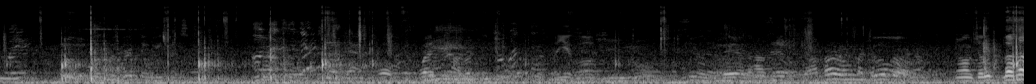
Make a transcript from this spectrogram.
Mike? birthday weekend. Oh, next Yeah. Oh, Wednesday, Oh, No, I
